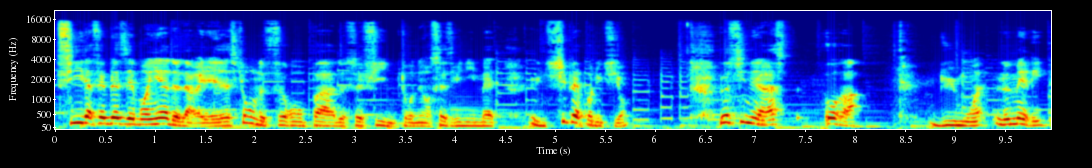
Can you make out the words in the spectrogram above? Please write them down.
Si la faiblesse des moyens de la réalisation ne feront pas de ce film tourné en 16 mm une super production, le cinéaste aura, du moins, le mérite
